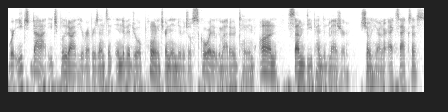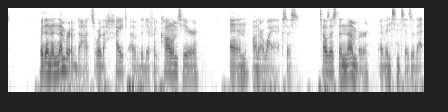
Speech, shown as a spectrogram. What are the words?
where each dot, each blue dot here represents an individual point or an individual score that we might have obtained on some dependent measure, shown here on our x-axis, where then the number of dots, or the height of the different columns here, n on our y-axis, tells us the number of instances of that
